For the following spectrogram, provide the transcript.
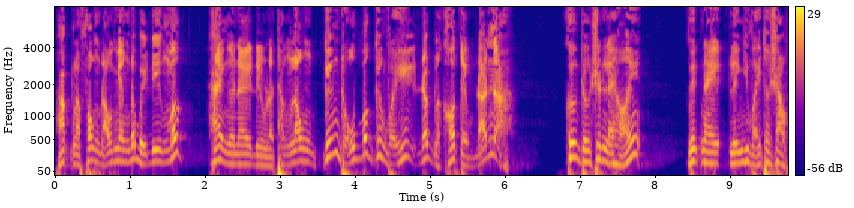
hoặc là phong đạo nhân đã bị điên mất. Hai người này đều là thần long, kiến thủ bất kiến vĩ, rất là khó tìm đến à. Khương Trường Sinh lại hỏi, việc này liền như vậy thôi sao?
